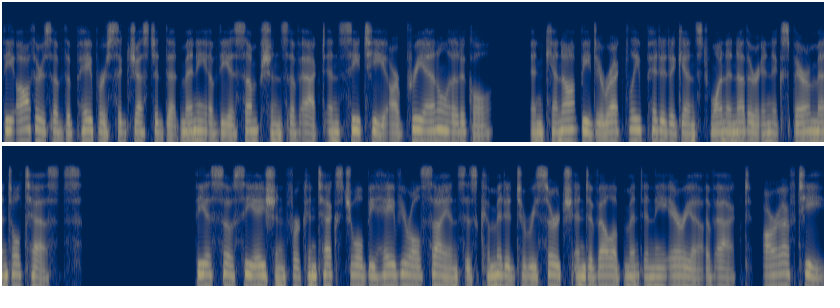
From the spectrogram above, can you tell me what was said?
The authors of the paper suggested that many of the assumptions of ACT and CT are pre-analytical, and cannot be directly pitted against one another in experimental tests. The Association for Contextual Behavioral Science is committed to research and development in the area of ACT, RFT,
